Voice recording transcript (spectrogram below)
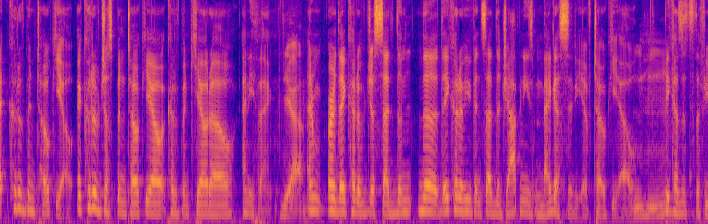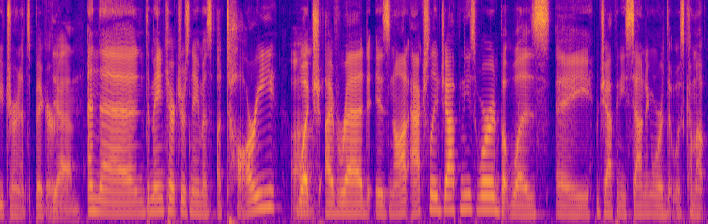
It could have been Tokyo. It could have just been Tokyo. It could have been Kyoto. Anything. Yeah. And or they could have just said the the. They could have even said the Japanese mega city of Tokyo because it's the future and it's bigger. Mm-hmm. Yeah. And then the main character's name is Atari, Uh-huh. which I've read is not actually a Japanese word, but was a Japanese sounding word that was come up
